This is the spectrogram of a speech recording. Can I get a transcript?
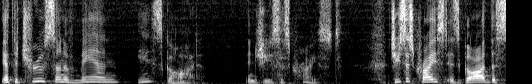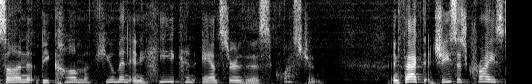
Yet the true Son of Man is God in Jesus Christ. Jesus Christ is God the Son become human, and He can answer this question. In fact, Jesus Christ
